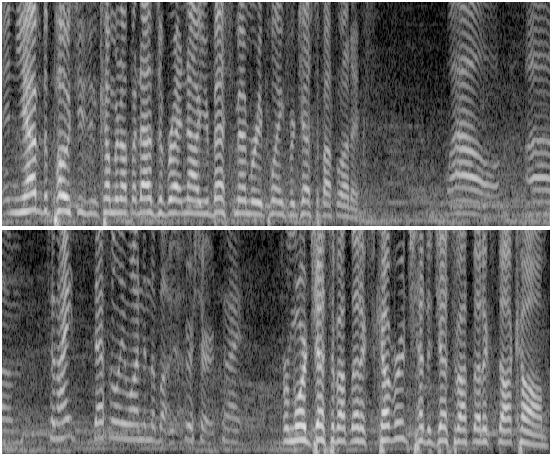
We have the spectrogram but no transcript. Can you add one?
and you have the postseason coming up, but as of right now, your best memory playing for Jessup Athletics? Wow. Um, tonight's definitely one in the books yeah. for sure, tonight. For more Jessup Athletics coverage, head to jessupathletics.com.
